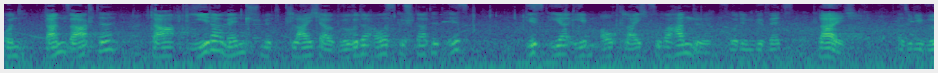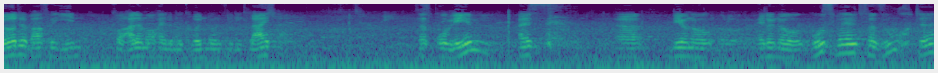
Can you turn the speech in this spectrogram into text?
und dann sagte, da jeder Mensch mit gleicher Würde ausgestattet ist, ist er eben auch gleich zu behandeln vor dem Gesetz gleich. Also die Würde war für ihn vor allem auch eine Begründung für die Gleichheit. Das Problem, als äh, Leonor, Eleanor Roosevelt versuchte,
